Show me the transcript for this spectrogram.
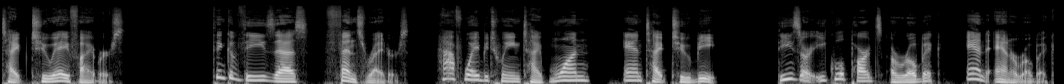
Type 2A fibers. Think of these as fence riders, halfway between type 1 and type 2B. These are equal parts aerobic and anaerobic.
